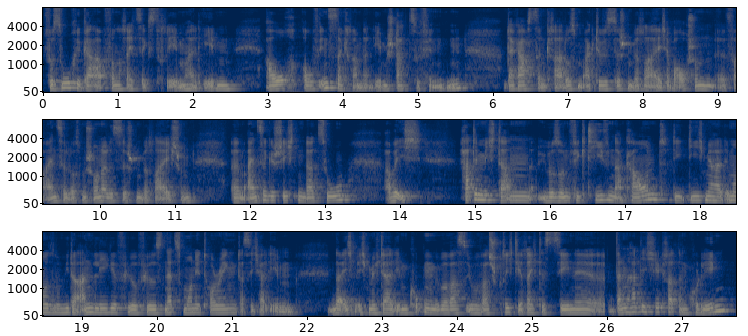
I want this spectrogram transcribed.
Versuche gab von Rechtsextremen halt eben auch auf Instagram dann eben stattzufinden. Da gab es dann gerade aus dem aktivistischen Bereich, aber auch schon äh, vereinzelt aus dem journalistischen Bereich schon ähm, Einzelgeschichten dazu. Aber ich hatte mich dann über so einen fiktiven Account, die, die ich mir halt immer so wieder anlege für, für das Netzmonitoring, dass ich halt eben, na, ich, ich möchte halt eben gucken, über was, über was spricht die rechte Szene. Dann hatte ich hier gerade einen Kollegen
